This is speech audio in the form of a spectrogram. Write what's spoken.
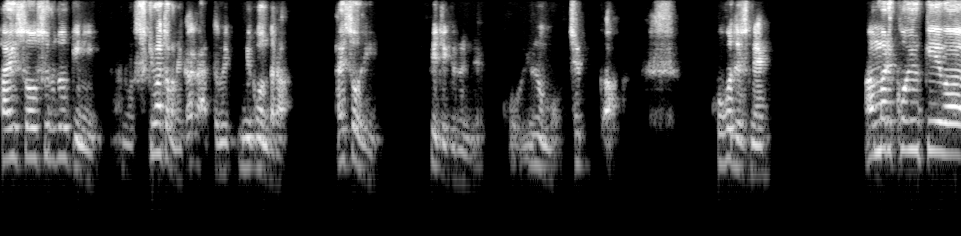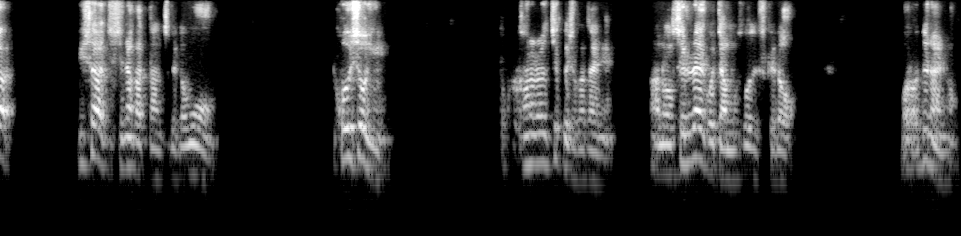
配送するときに、あの隙間とかにガガッと見込んだら、配送費増えてくるんで、こういうのもチェック、あ、ここですね。あんまりこういう系はリサーチしなかったんですけども、こういう商品、必ずチェックしてくださいね。あの、セルライコちゃんもそうですけど、ほら、出ないの？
